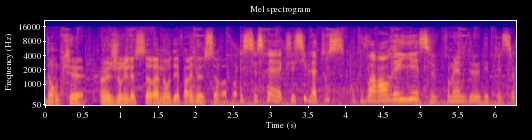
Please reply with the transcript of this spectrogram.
Donc euh, un jour il le saura, mais au départ il ne le saura pas. Ce serait accessible à tous pour pouvoir enrayer ce problème de dépression.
